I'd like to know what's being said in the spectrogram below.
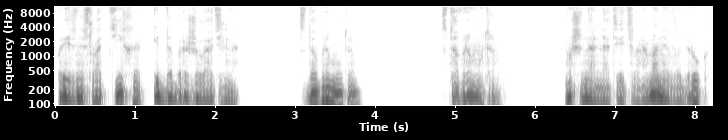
произнесла тихо и доброжелательно. — С добрым утром. — С добрым утром, — машинально ответил Роман и вдруг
